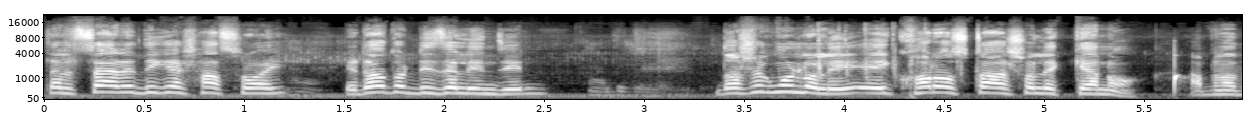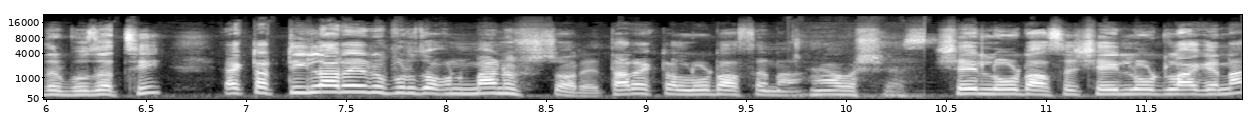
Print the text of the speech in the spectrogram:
তাহলে চারিদিকে সাশ্রয় এটাও তো ডিজেল ইঞ্জিন দর্শক মণ্ডলী এই খরচটা আসলে কেন? আপনাদের বোঝাচ্ছি। একটা টিলারের উপর যখন মানুষ চড়ে তার একটা লোড আছে না? হ্যাঁ অবশ্যই সেই লোড আছে সেই লোড লাগে না।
